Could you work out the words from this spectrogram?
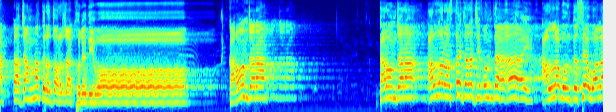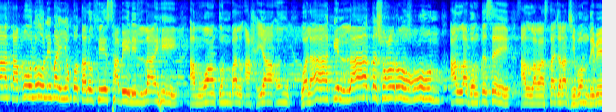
আটটা জান্নাতের দরজা খুলে দিব। কারণ যারা কারণ যারা আল্লাহ রাস্তায় যারা জীবন দেয়, আল্লাহ বলতেছে আল্লাহ বলতেছে আল্লাহ রাস্তায় যারা জীবন দিবে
